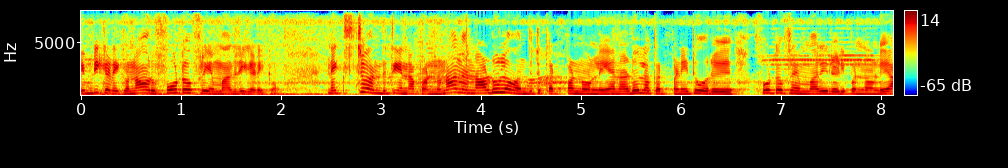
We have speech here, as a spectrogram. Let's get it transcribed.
எப்படி கிடைக்கும்னா ஒரு ஃபோட்டோ ஃப்ரேம் மாதிரி கிடைக்கும். நெக்ஸ்ட்டு வந்துட்டு என்ன பண்ணணும்னா அந்த நடுவில் வந்துட்டு கட் பண்ணோம் இல்லையா? நடுவில் கட் பண்ணிவிட்டு ஒரு ஃபோட்டோ ஃப்ரேம் மாதிரி ரெடி பண்ணோம் இல்லையா?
